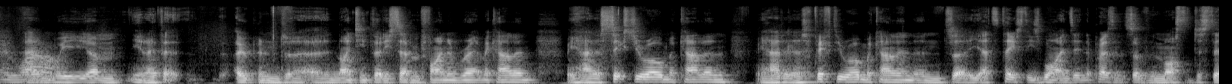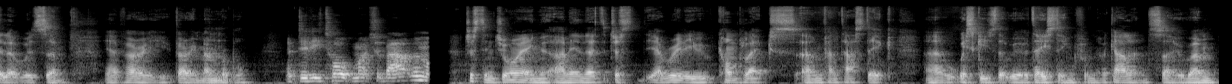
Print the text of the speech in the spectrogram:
oh, wow. and we, um, you know, the, opened a 1937 fine and rare Macallan. We had a 60 year old Macallan. We had a 50 year old Macallan, and uh, yeah, to taste these wines in the presence of the master distiller was um, yeah very very memorable. And did he talk much about them? just enjoying. I mean, they're just yeah, really complex, um, fantastic uh, whiskies that we were tasting from the Macallan. So um,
